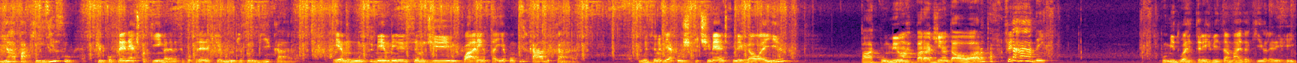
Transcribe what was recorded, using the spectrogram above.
Ih, rapaz, que isso? Ficou frenético aqui, hein, galera. Ficou frenético. É muito zumbi, cara. É muito mesmo. Mesmo sendo de 40 aí, é complicado, cara. Se você não vier com os kit médico legal aí, pra comer uma paradinha da hora, tá ferrado, hein? Comi duas, três vezes a mais aqui, galera. Errei.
